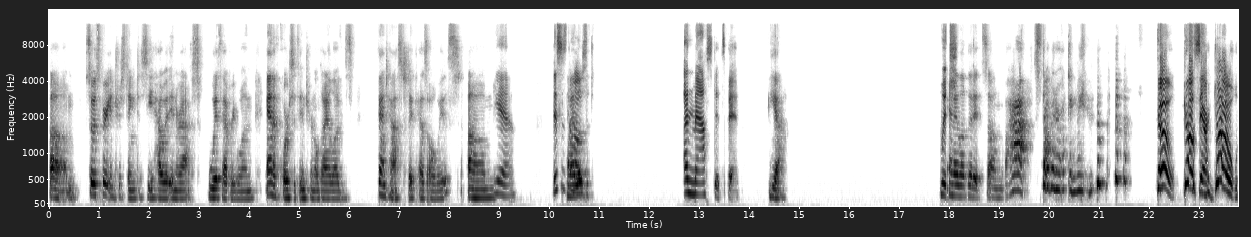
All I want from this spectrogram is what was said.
Um, so it's very interesting to see how it interacts with everyone, and of course, its internal dialogue is fantastic as always. Um, Yeah. This is the I most unmasked it's been. yeah, Which and I love that it's um ah stop interrupting me. go, go, Sarah, go.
